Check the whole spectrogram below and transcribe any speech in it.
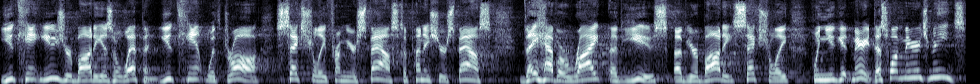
you can't use your body as a weapon. You can't withdraw sexually from your spouse to punish your spouse. They have a right of use of your body sexually when you get married. That's what marriage means.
